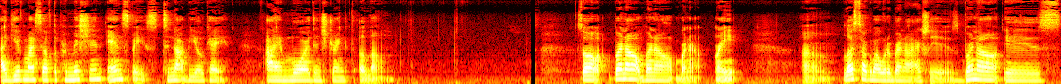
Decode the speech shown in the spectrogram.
I give myself the permission and space to not be okay. I am more than strength alone. So, burnout, burnout, burnout, right? Um, let's talk about what a burnout actually is. Burnout is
